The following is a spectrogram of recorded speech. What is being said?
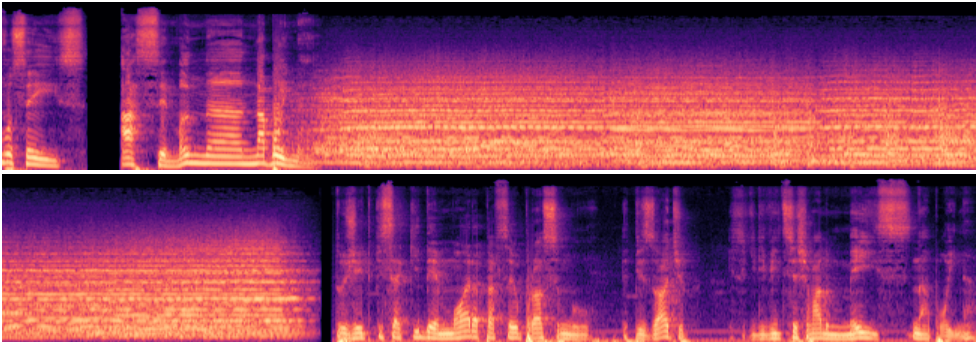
vocês, a Semana na Boina. Do jeito que isso aqui demora para sair o próximo episódio, isso aqui devia ser chamado mês na boina.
